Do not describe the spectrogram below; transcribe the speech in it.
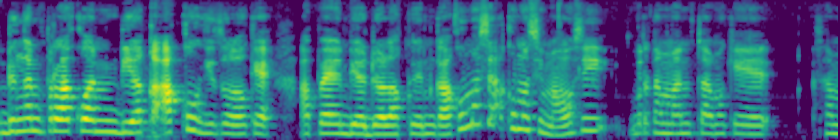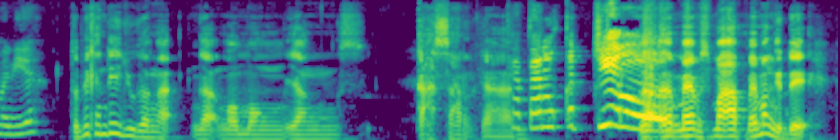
dengan perlakuan dia ke aku gitu loh kayak apa yang dia udah lakuin ke aku masih aku masih mau sih berteman sama kayak sama dia. Tapi kan dia juga nggak nggak ngomong yang kasar kan. Kayak lu kecil. Mem- maaf, memang gede.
